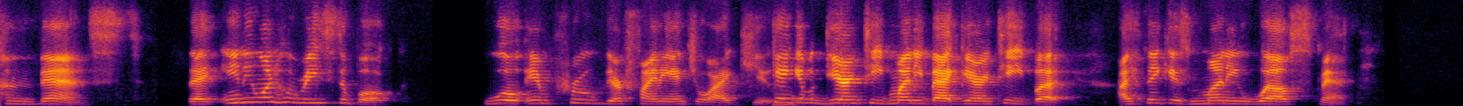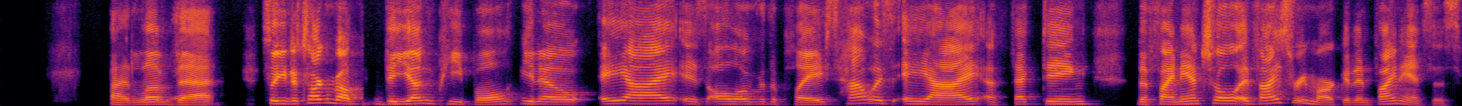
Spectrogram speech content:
convinced that anyone who reads the book will improve their financial IQ. Can't give a guaranteed money back guarantee, but I think it's money well spent. I love that. So you're talking about the young people, you know, AI is all over the place. How is AI affecting the financial advisory market and finances?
